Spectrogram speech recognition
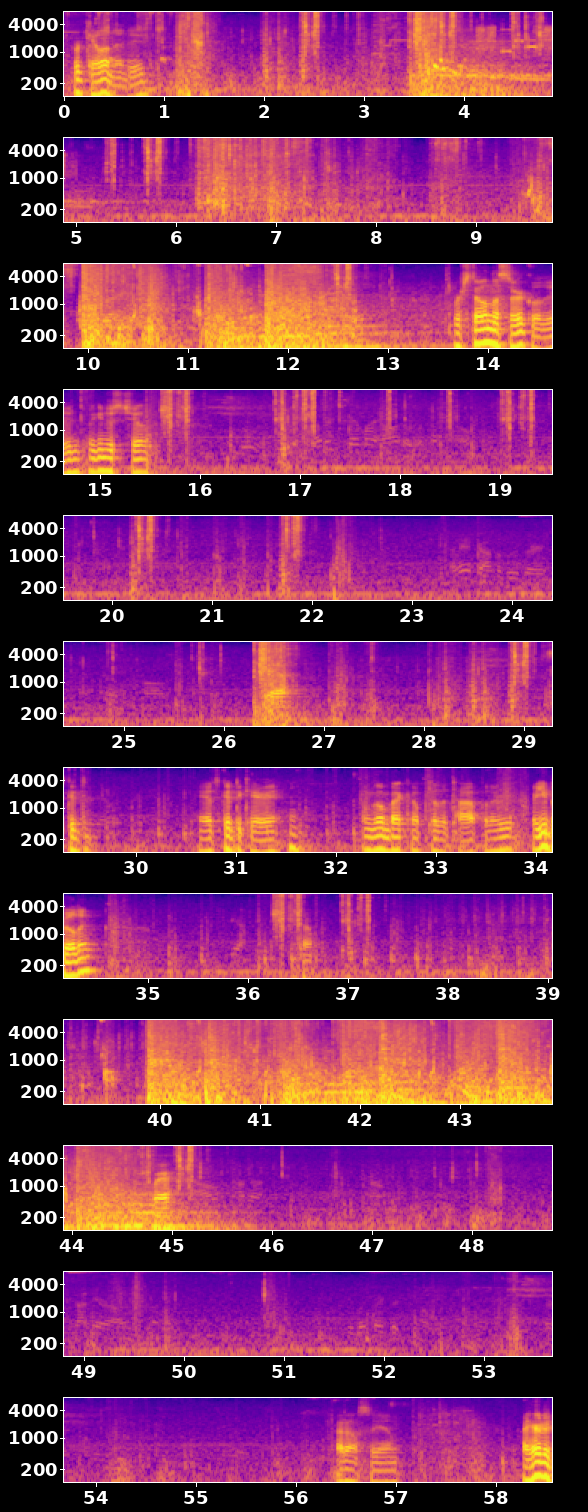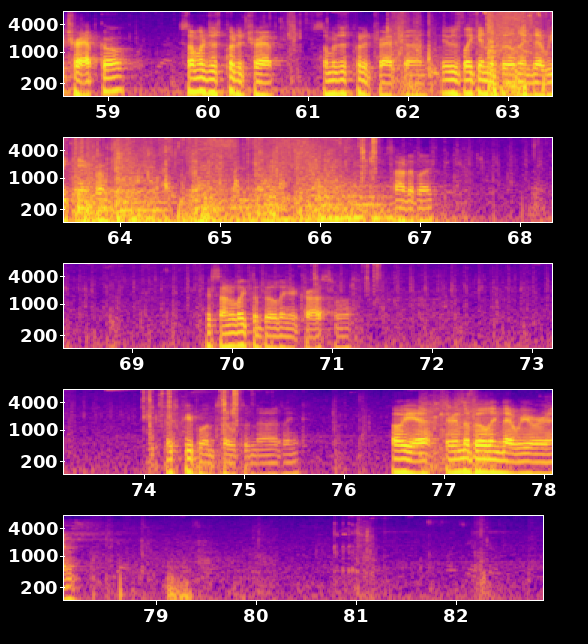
We're killing it, dude. We're still in the circle, dude. We can just chill. Yeah. It's good to, Yeah, it's good to carry. I'm going back up to the top. Whatever. you- Are you building? Yeah. Where? I don't see him. I heard a trap go. Someone just put a trap. Someone just put a trap down. It was like in the building that we came from. Sounded like. It sounded like the building across from us. There's people in Tilted now, I think. Oh yeah, they're in the building that we were in.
